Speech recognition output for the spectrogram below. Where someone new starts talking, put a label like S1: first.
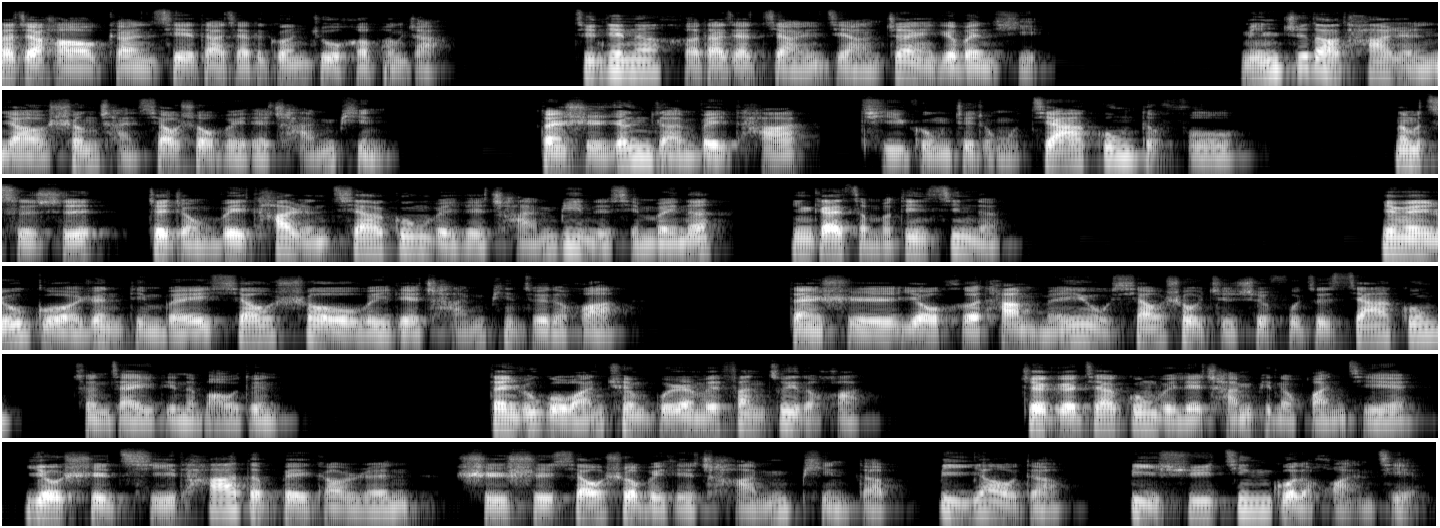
S1: 大家好，感谢大家的关注和捧场。今天呢，和大家讲一讲这样一个问题：明知道他人要生产销售伪劣产品，但是仍然为他提供这种加工的服务，那么此时这种为他人加工伪劣产品的行为呢，应该怎么定性呢？因为如果认定为销售伪劣产品罪的话，但是又和他没有销售，只是负责加工，存在一定的矛盾。但如果完全不认为犯罪的话，这个加工伪劣产品的环节又是其他的被告人实施销售伪劣产品的必要的、必须经过的环节。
